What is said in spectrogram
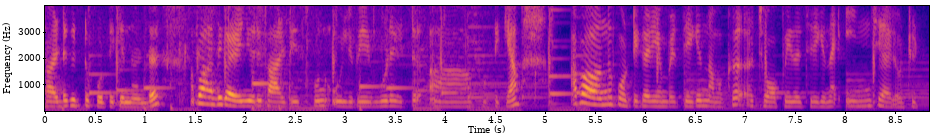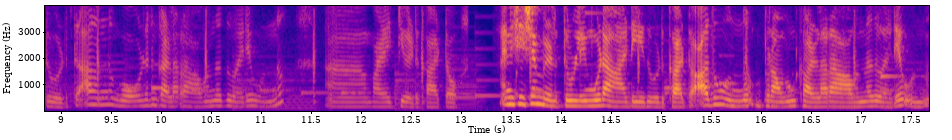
കടുക് ഇട്ട് പൊട്ടിക്കുന്നുണ്ട്. അപ്പോൾ അത് കഴിഞ്ഞ് ഒരു കാൽ ടീസ്പൂൺ ഉലുവയും കൂടെ ഇട്ട് പൊട്ടിക്കാം. അപ്പോൾ അതൊന്ന് പൊട്ടിക്കഴിയുമ്പോഴത്തേക്കും നമുക്ക് ചോപ്പ് ചെയ്ത് വെച്ചിരിക്കുന്ന ഇഞ്ചി അതിലോട്ട് ഇട്ട് കൊടുത്ത് അതൊന്ന് ഗോൾഡൻ കളർ ആവുന്നത് വരെ ഒന്ന് വഴറ്റി വഴറ്റിയെടുക്കാം കേട്ടോ. അതിനുശേഷം വെളുത്തുള്ളിയും കൂടെ ആഡ് ചെയ്ത് കൊടുക്കാം കേട്ടോ. അതും ഒന്ന് ബ്രൗൺ കളർ ആവുന്നത് വരെ ഒന്ന്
